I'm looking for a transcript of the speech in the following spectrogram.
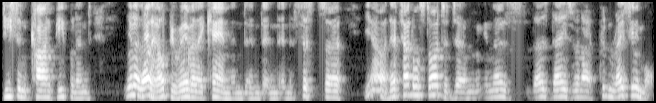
decent, kind people. And, you know, they'll help you wherever they can and, and, and, and assist. So, yeah, that's how it all started. Um, in those those days when I couldn't race anymore,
